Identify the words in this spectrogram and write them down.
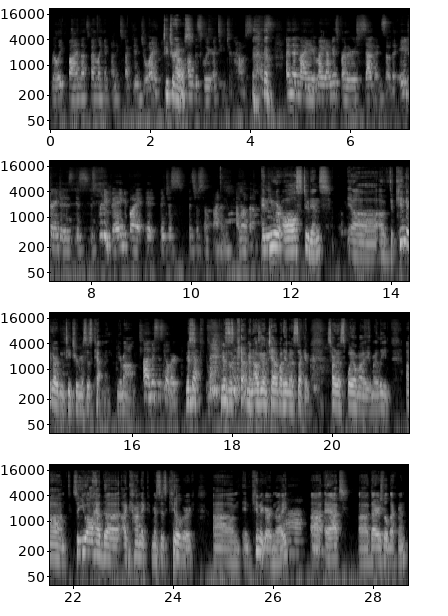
really fun. That's been like an unexpected joy teacher house. of the school year, a teacher house. Yes. and then my my youngest brother is seven. So the age range is is, is pretty big, but it, it just it's just so fun, and I love them. And you were all students uh, of the kindergarten teacher, Mrs. Ketman, your mom. Uh, Mrs. Gilbert. Mrs. Mrs. Ketman. I was going to chat about him in a second. Sorry to spoil my, my lead. Um, so you all had the iconic Mrs. Kilberg um, in kindergarten, right? Uh, Uh, at uh, Dyersville Beckman.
